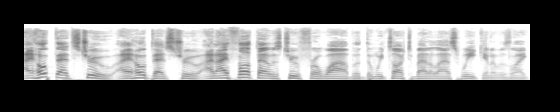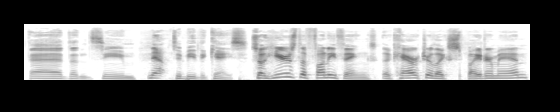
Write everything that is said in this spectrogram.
I hope that's true. I hope that's true. And I thought that was true for a while, but then we talked about it last week, and it was like that doesn't seem Now, to be the case. So here's the funny thing: a character like Spider-Man,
